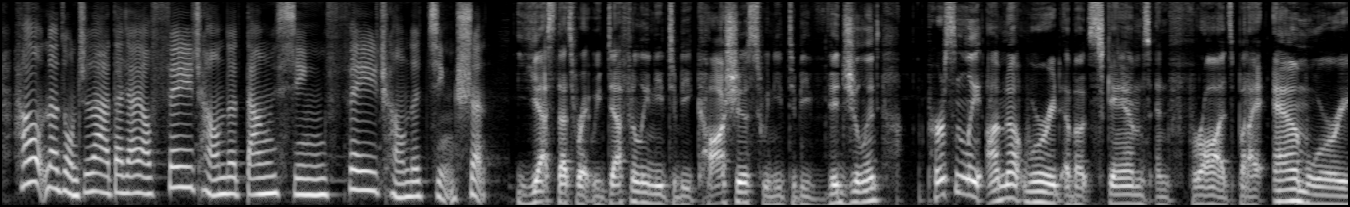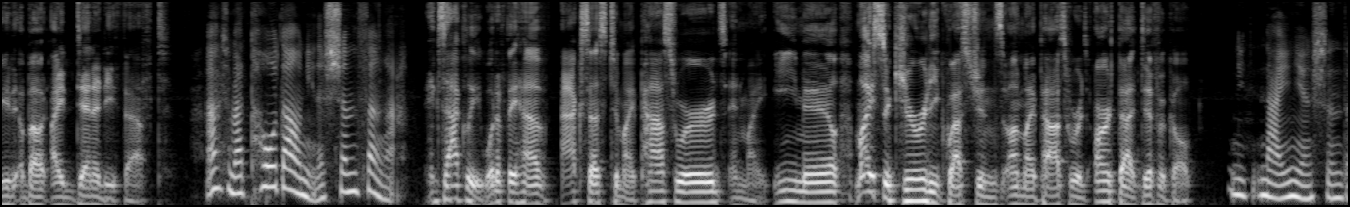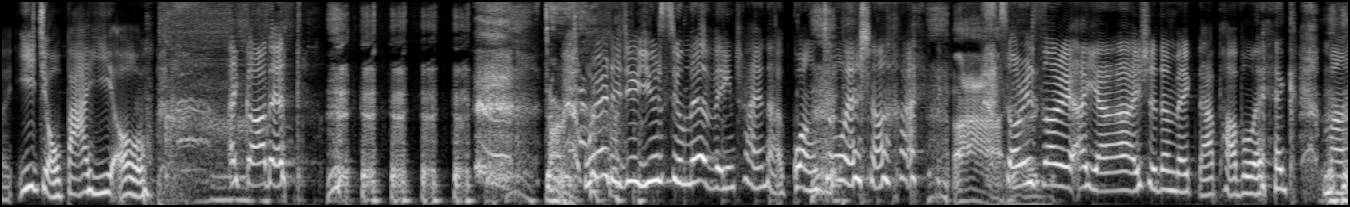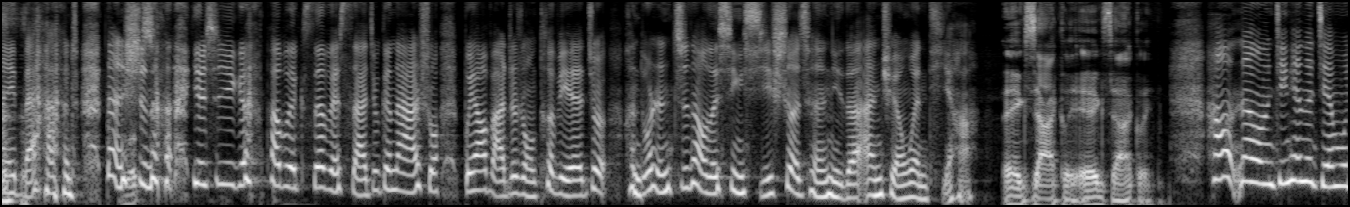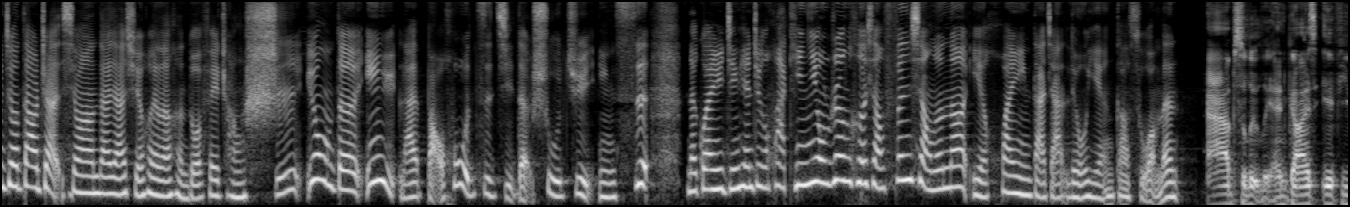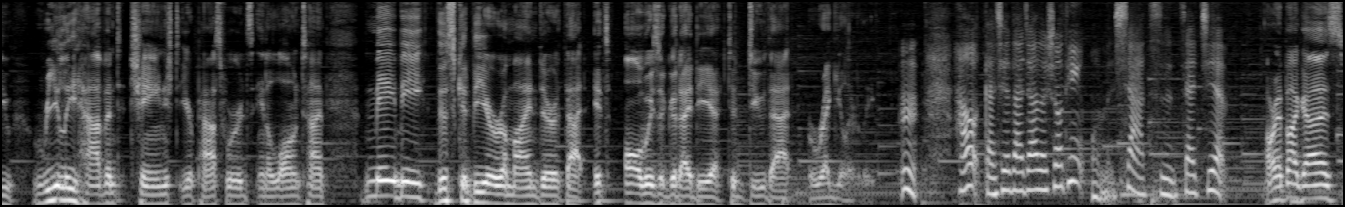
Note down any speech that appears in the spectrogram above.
好，那总之啊，大家要非常的当心，非常的谨慎。 Yes, that's right. We definitely need to be cautious. We need to be vigilant. Personally, I'm not worried about scams and frauds, but I am worried about identity theft. 啊，什么偷到你的身份啊？ Exactly. What if they have access to my passwords and my email? My security questions on my passwords aren't that difficult. 你哪一年生的？一九八一哦，I got it. Darn. Where did you used to live in China? 广州 and Shanghai. ah, Sorry, yeah. sorry. 哎呀，I shouldn't make that public. My bad. 但是呢，也是一个 public service 啊，就跟大家说，不要把这种特别就很多人知道的信息设成你的安全问题哈。 Exactly, exactly. 好，那我们今天的节目就到这儿，希望大家学会了很多非常实用的英语来保护自己的数据隐私。那关于今天这个话题，你有任何想分享的呢？也欢迎大家留言告诉我们。 Absolutely. And guys, if you really haven't changed your passwords in a long time, maybe this could be a reminder that it's always a good idea to do that regularly. 嗯，好，感谢大家的收听，我们下次再见。 All right, bye, guys.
